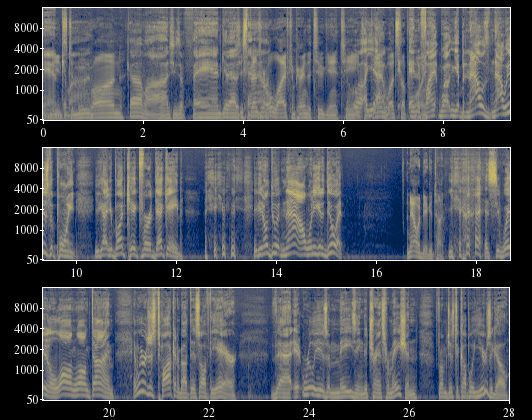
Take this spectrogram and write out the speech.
fan. needs Come to on. move on. Come on, she's a fan. Get out of She town. spends her whole life comparing the two game teams. Well, Again, yeah. what's the point? And well, yeah, but now now is the point. You got your butt kicked for a decade. if you don't do it now, when are you going to do it? now would be a good time. Yes, you waited a long, long time. And we were just talking about this off the air that it really is amazing the transformation from just a couple of years ago.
